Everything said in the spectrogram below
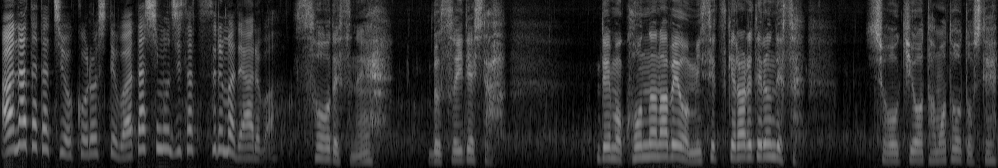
あなたたちを殺して私も自殺するまであるわ。そうですね。無粋でした。でもこんな鍋を見せつけられてるんです。正気を保とうとして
